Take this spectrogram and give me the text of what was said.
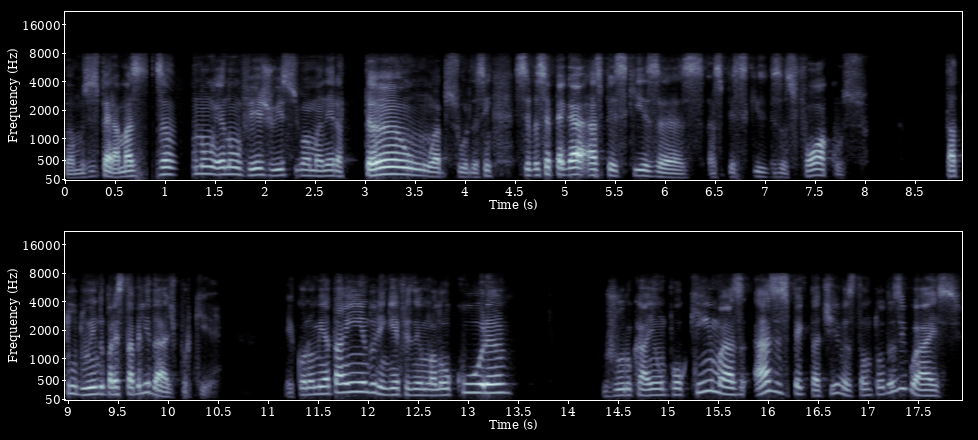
Vamos esperar, mas eu não, eu não, vejo isso de uma maneira tão absurda assim. Se você pegar as pesquisas, as pesquisas focos, tá tudo indo para estabilidade. Por quê? Economia está indo, ninguém fez nenhuma loucura, o juro caiu um pouquinho, mas as expectativas estão todas iguais.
